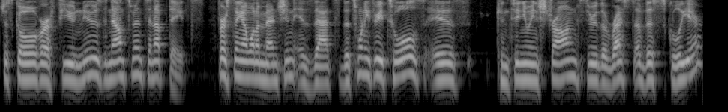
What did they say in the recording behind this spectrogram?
just go over a few news announcements and updates. First thing I want to mention is that the 23 Tools is continuing strong through the rest of this school year.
